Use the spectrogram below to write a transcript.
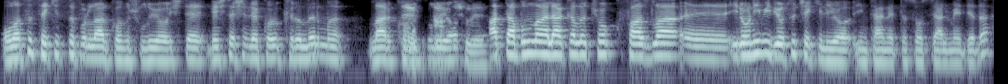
olası 8-0'lar konuşuluyor. İşte Beşiktaş'ın rekoru kırılır mılar Evet, konuşuluyor. tartışılıyor. Hatta bununla alakalı çok fazla e, ironi videosu çekiliyor internette, sosyal medyada.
